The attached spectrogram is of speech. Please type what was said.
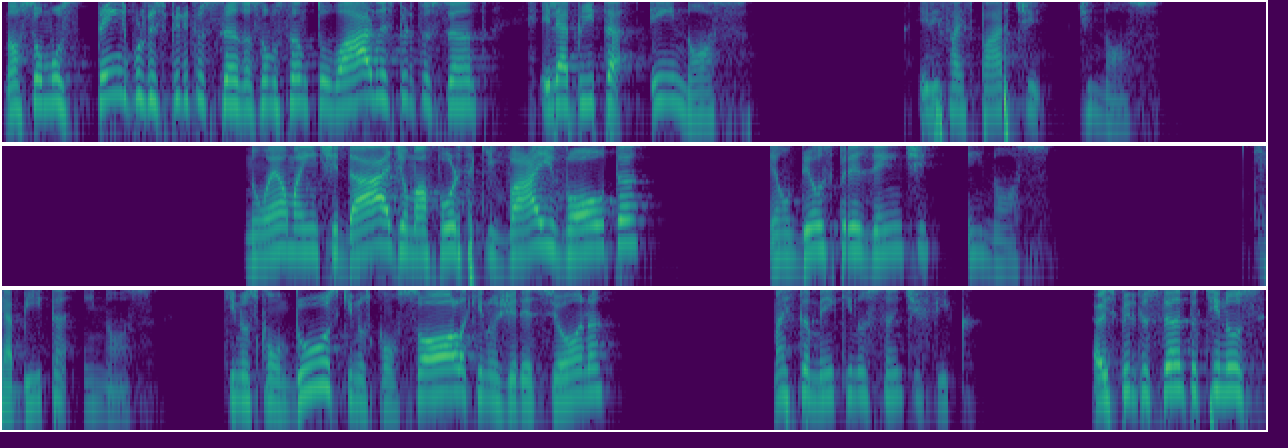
Nós somos templo do Espírito Santo, nós somos santuário do Espírito Santo. Ele habita em nós. Ele faz parte de nós. Não é uma entidade, uma força que vai e volta, é um Deus presente em nós, que habita em nós, que nos conduz, que nos consola, que nos direciona, mas também que nos santifica. É o Espírito Santo que nos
